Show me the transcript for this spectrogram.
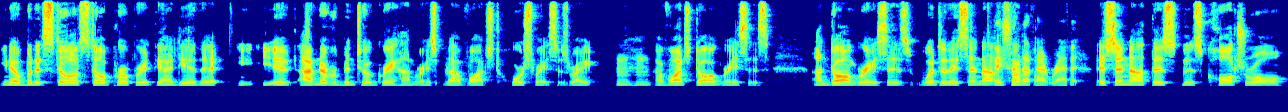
you know, but it's still it's still appropriate. The idea that I've never been to a greyhound race, but I've watched horse races, right? mm-hmm. I've watched dog races. On dog races, what do they send out? They send out that rabbit. They send out this this cultural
